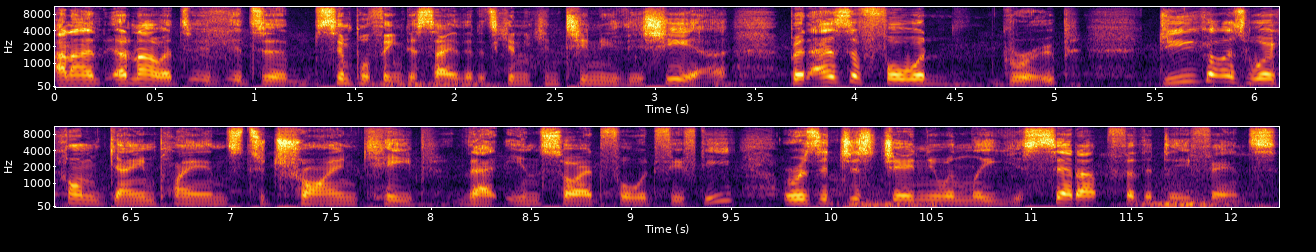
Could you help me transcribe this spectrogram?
and I, I know it's it's a simple thing to say that it's going to continue this year, but as a forward group, do you guys work on game plans to try and keep that inside forward fifty, or is it just genuinely you set up for the defense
